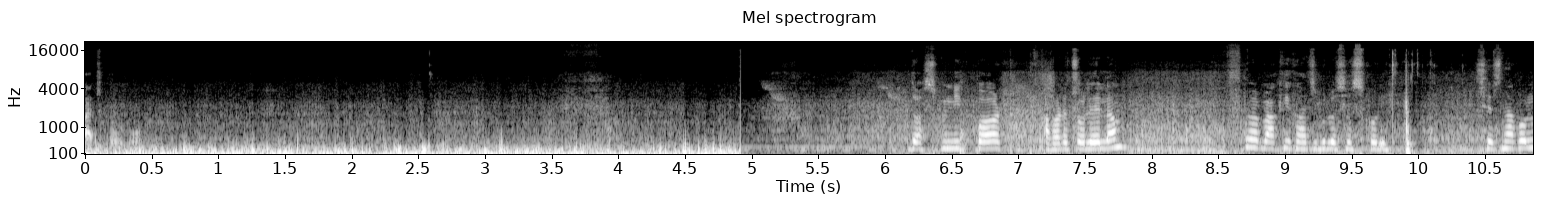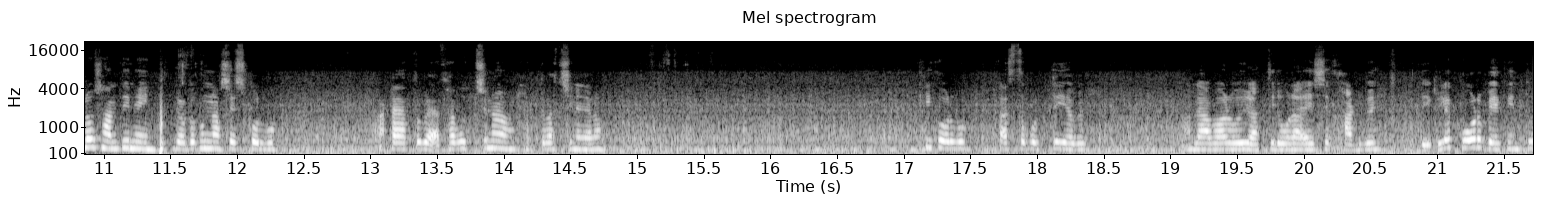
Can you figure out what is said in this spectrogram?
কাজ করব। দশ মিনিট পর আবারও চলে এলাম। এবার বাকি কাজগুলো শেষ করি। শেষ না করলেও শান্তি নেই, যতক্ষণ না শেষ করব। আটা এত ব্যথা করছে না, হাঁটতে পারছি না যেন। কী করব? কাজ তো করতেই হবে। নাহলে আবার ওই রাত্রির ওরা এসে খাটবে। দেখলে করবে কিন্তু।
